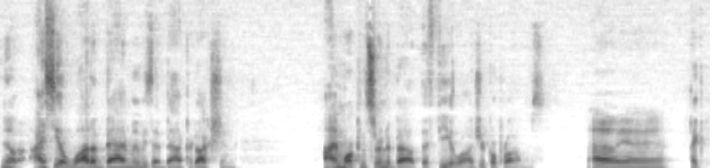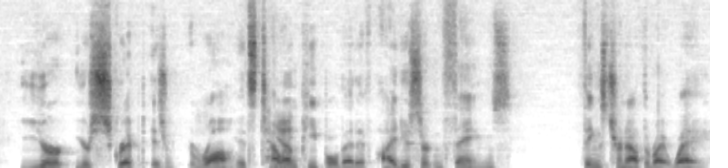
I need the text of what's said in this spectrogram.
You know, I see a lot of bad movies that bad production. I'm more concerned about the theological problems. Oh yeah, yeah. Like your your script is wrong. It's telling Yep. people that if I do certain things, things turn out the right way.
